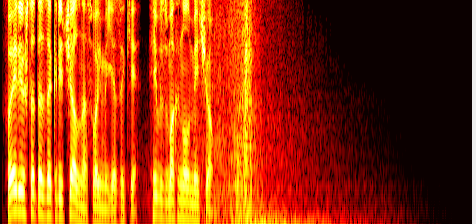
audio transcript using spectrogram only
Фэри что-то закричал на своем языке и взмахнул мечом.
